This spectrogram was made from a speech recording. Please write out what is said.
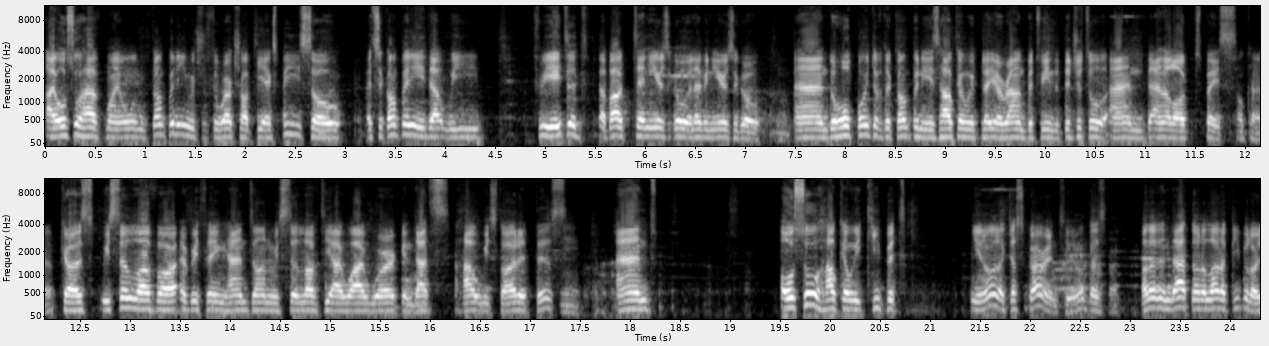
I also have my own company, which is the Workshop DXB. So it's a company that we created about 10 years ago, 11 years ago. And the whole point of the company is how can we play around between the digital and analog space. Okay. Because we still love our everything hands-on. We still love DIY work, and that's how we started this. And also, how can we keep it, you know, like just current, you know? Because other than that, not a lot of people are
